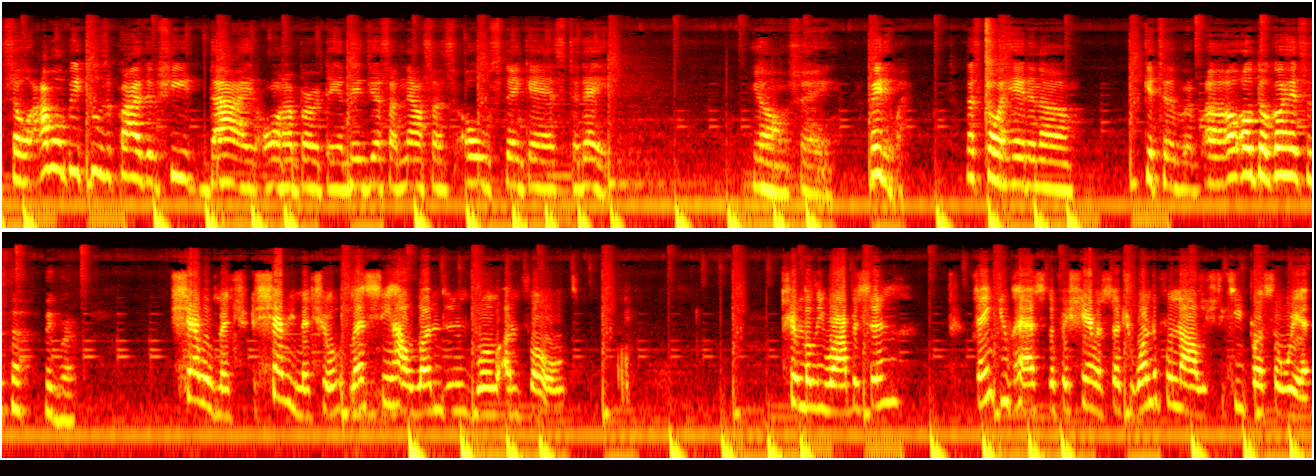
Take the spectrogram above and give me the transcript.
So I won't be too surprised if she died on her birthday and they just announced us old stink ass today. You know what I'm saying? But anyway, let's go ahead and uh, get to the. Uh, oh, oh, no, go ahead, sister. Big Bird. Sherry Mitchell, Sherry Mitchell. Let's see how London will unfold. Kimberly Robertson. Thank you, Pastor, for sharing such wonderful knowledge to keep us aware.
